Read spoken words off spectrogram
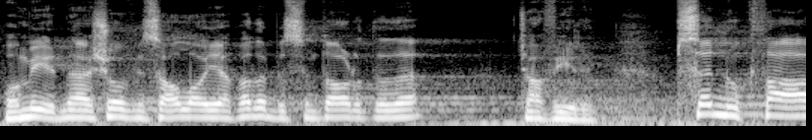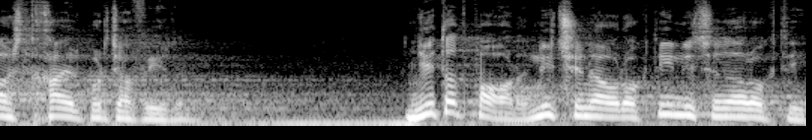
Po mirë, ne e shofin se Allah i jep edhe besimtarit edhe qafirit. Pse nuk tha është hajr për qafirin? Njëjtat pare, 100 euro këti, 100 euro këti.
